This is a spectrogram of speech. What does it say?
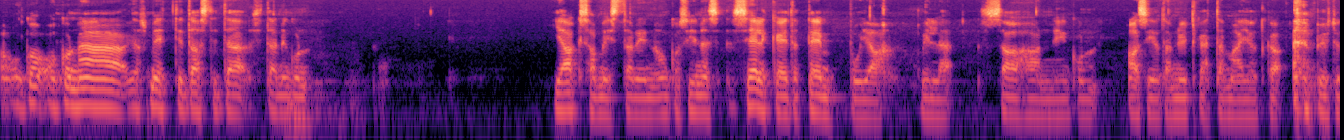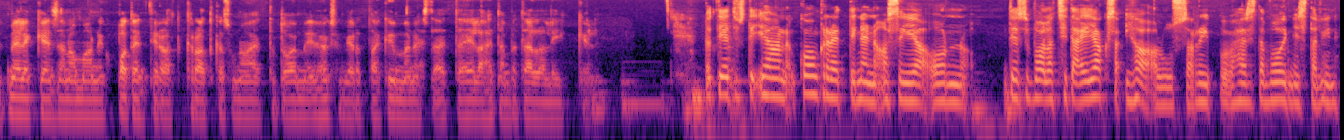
onko, onko nämä, jos miettii taas sitä, sitä niin kuin jaksamista, niin onko siinä selkeitä temppuja, millä saadaan niin kuin asioita nytkähtämään, jotka pystyt melkein sanomaan niin patenttiratkaisuna, että toimii 9 kertaa kymmenestä, että ei lähdetäänpä tällä liikkeelle? No tietysti ihan konkreettinen asia on tietysti voi olla, että sitä ei jaksa ihan alussa, riippuu vähän sitä voinnista, niin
